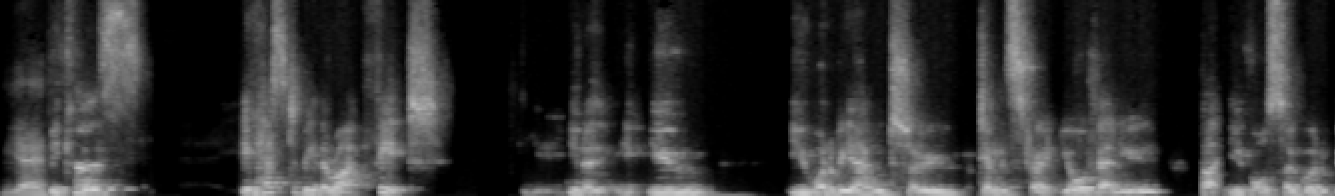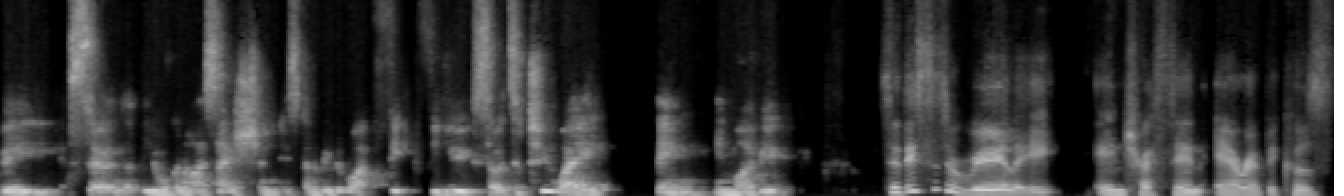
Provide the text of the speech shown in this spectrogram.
Yeah. Because it has to be the right fit. You, you know, you you want to be able to demonstrate your value but you've also got to be certain that the organisation is going to be the right fit for you. So it's a two way thing, in my view. So this is a really interesting area because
